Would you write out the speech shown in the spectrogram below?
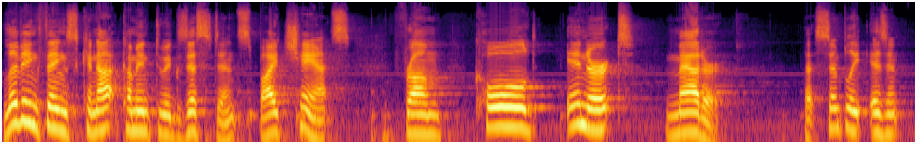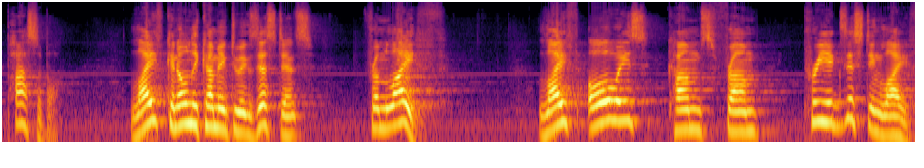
Living things cannot come into existence by chance from cold, inert matter. That simply isn't possible. Life can only come into existence from life. Life always comes from pre existing life.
